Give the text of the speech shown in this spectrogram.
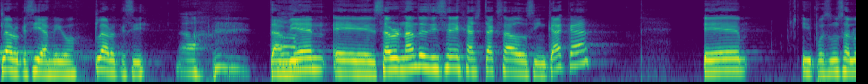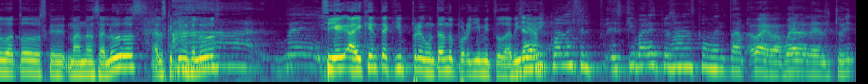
Claro que sí, amigo. Claro que sí. Ah. También, eh, Sara Hernández dice hashtag sábado sin caca. Eh, y pues un saludo a todos los que mandan saludos, a los que piden saludos. Ah, güey. Sí, hay gente aquí preguntando por Jimmy todavía. Ya vi cuál es el... Es que varias personas comentan... Voy a leer el tweet.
